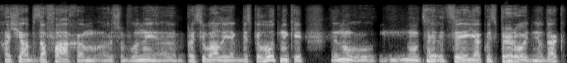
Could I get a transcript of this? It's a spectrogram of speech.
хоча б за фахом, е, щоб вони е, працювали як безпілотники, е, ну, ну це, це якось природньо, так?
